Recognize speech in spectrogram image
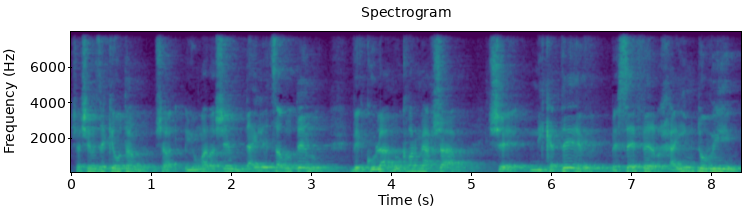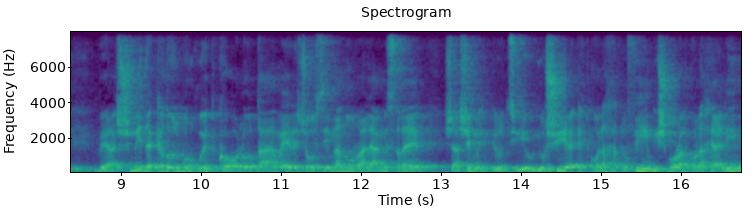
שהשם יזכה אותנו, שיאמר השם די לצרותינו, וכולנו כבר מעכשיו, שניכתב בספר חיים טובים, וישמיד הקדוש ברוך הוא את כל אותם אלה שעושים לנו רע לעם ישראל, שהשם יושיע את כל החטופים, ישמור על כל החיילים,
